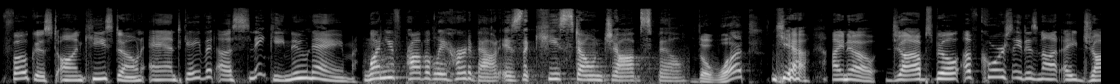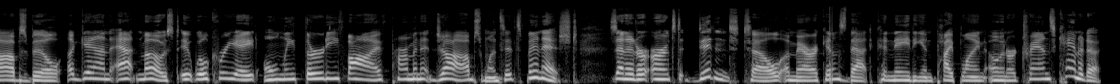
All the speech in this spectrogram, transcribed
focused on Keystone and gave it a sneaky new name. One you've probably heard about is the Keystone Jobs Bill. The what? Yeah, I know. Jobs bill. Of course, it is not a jobs bill. Again, at most, it will create only 35 permanent jobs once it's finished. Senator Ernst didn't tell Americans that Canadian pipeline owner TransCanada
